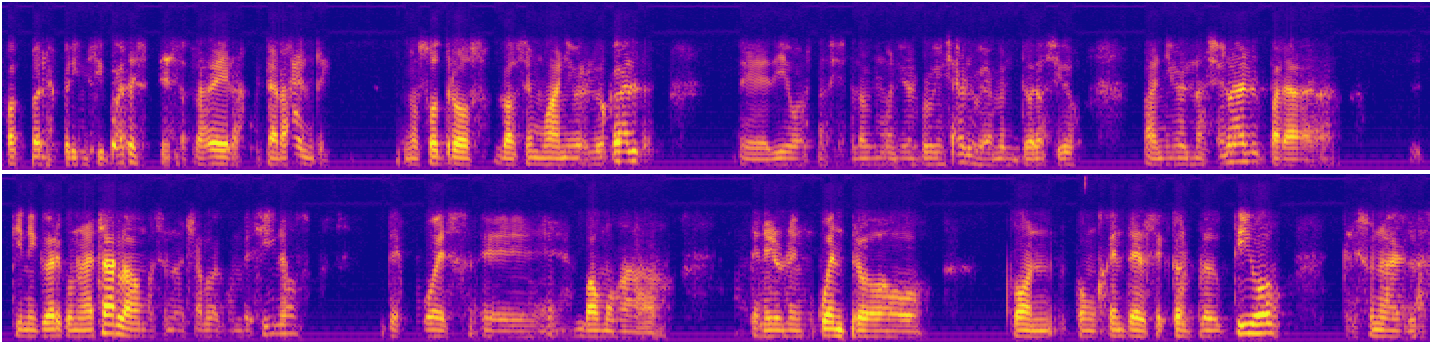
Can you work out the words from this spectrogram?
factores principales es a través de la escucha a la gente. Nosotros lo hacemos a nivel local, eh, Diego está haciendo lo mismo a nivel provincial, obviamente ahora ha sido a nivel nacional, para tiene que ver con una charla, vamos a hacer una charla con vecinos, después eh, vamos a tener un encuentro con, con gente del sector productivo, que es una de las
